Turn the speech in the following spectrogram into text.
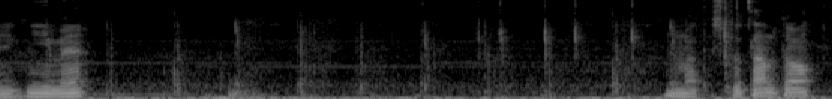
Biegnijmy. Nie ma też tu tamto.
